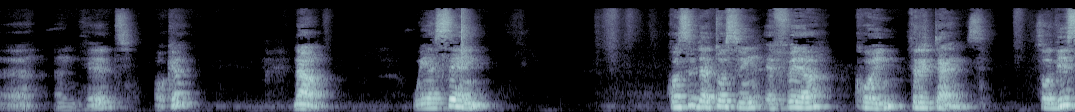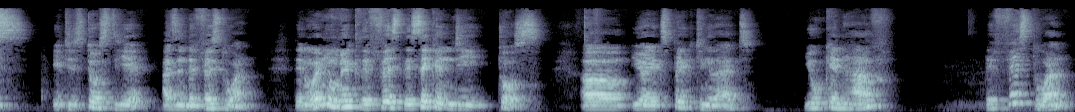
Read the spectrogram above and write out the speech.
uh, and head. Okay? Now, we are saying, consider tossing a fair coin three times. So this, it is tossed here, as in the first one. Then when you make the first, the second toss, uh, you are expecting that you can have the first one.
